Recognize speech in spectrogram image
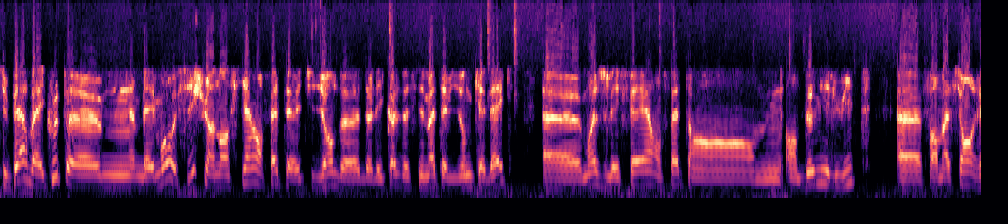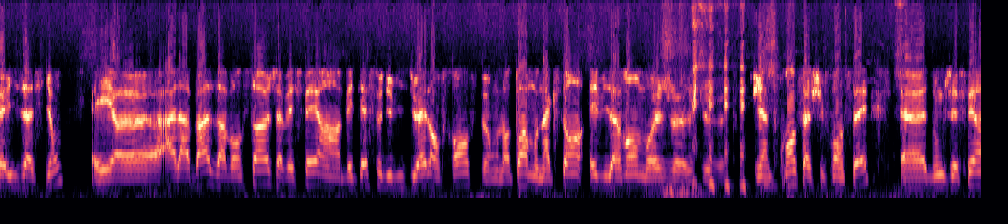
Super, bah écoute, euh, ben, moi aussi je suis un ancien en fait étudiant de, de l'école de cinéma télévision de Québec. Moi je l'ai fait en fait en, en 2008, euh, formation en réalisation. Et euh, à la base, avant ça, j'avais fait un BTS audiovisuel en France. On l'entend à mon accent, évidemment. Moi, je, je, je viens de France, là, je suis français. Euh, donc, j'ai fait un,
